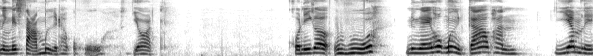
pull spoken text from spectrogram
หนึ่งในสามหมื่นครับ โอ้โห สุดยอด คนนี้ก็โอ้โหหนึ่งในหกหมื่นเก้าพันเยี่ยมเลย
